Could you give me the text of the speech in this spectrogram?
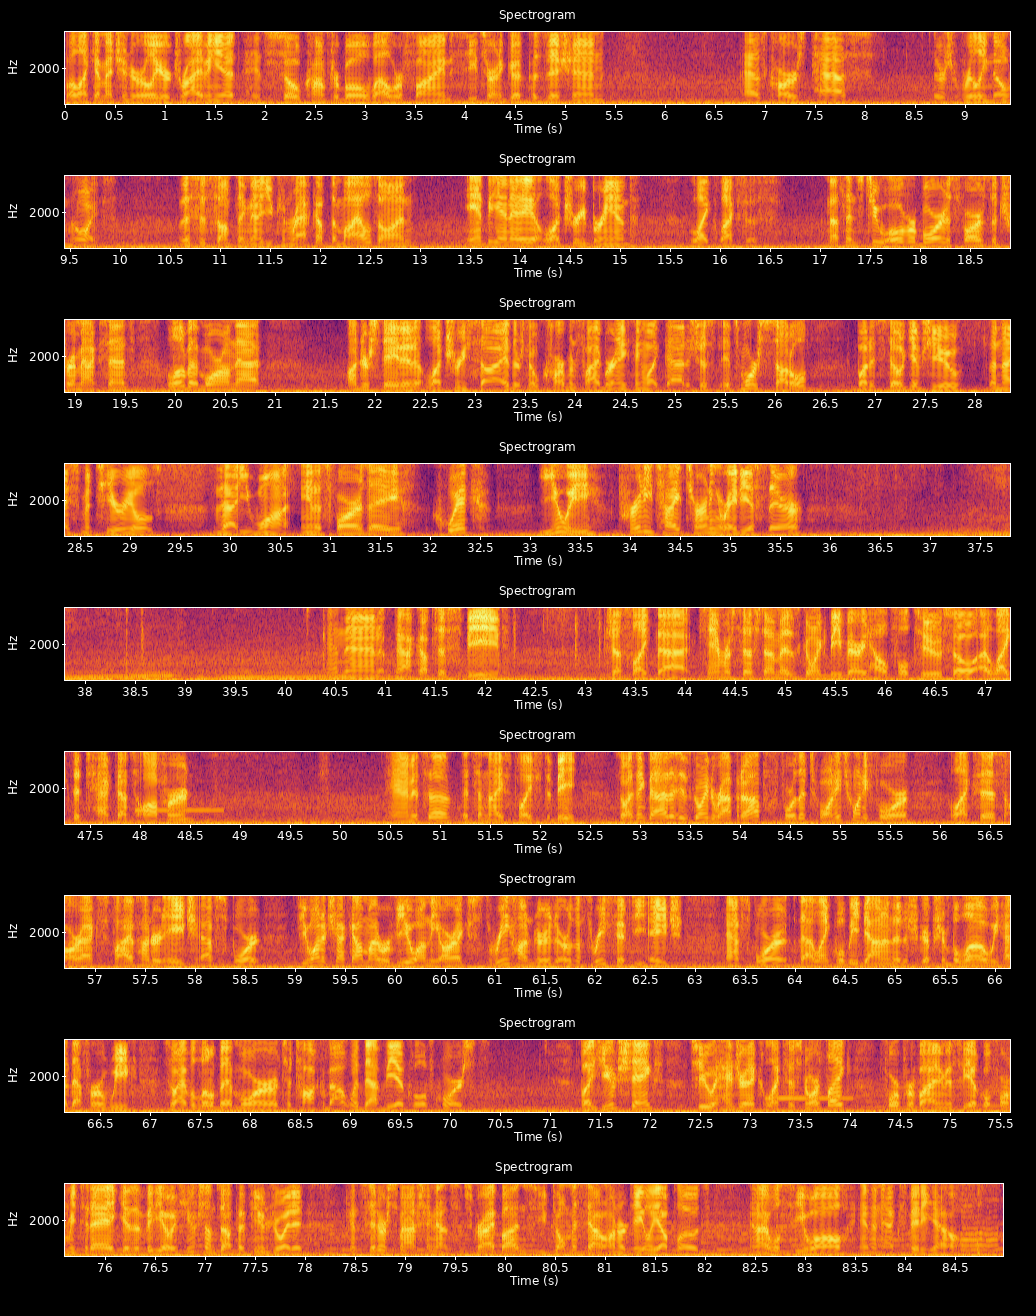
But like I mentioned earlier, driving it, it's so comfortable, well refined, seats are in a good position. As cars pass, there's really no noise. This is something that you can rack up the miles on and be in a luxury brand like Lexus. Nothing's too overboard as far as the trim accents, a little bit more on that understated luxury side. There's no carbon fiber or anything like that. It's just, it's more subtle, but it still gives you the nice materials that you want. And as far as a quick UE, pretty tight turning radius there. Back up to speed, just like that. Camera system is going to be very helpful too, so I like the tech that's offered. And it's a it's a nice place to be. So I think that is going to wrap it up for the 2024 Lexus RX 500h F Sport. If you want to check out my review on the RX 300 or the 350h F Sport, that link will be down in the description below. We had that for a week, so I have a little bit more to talk about with that vehicle, of course. But huge thanks to Hendrick Lexus Northlake for providing this vehicle for me today. Give the video a huge thumbs up if you enjoyed it. Consider smashing that subscribe button so you don't miss out on our daily uploads. And I will see you all in the next video.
